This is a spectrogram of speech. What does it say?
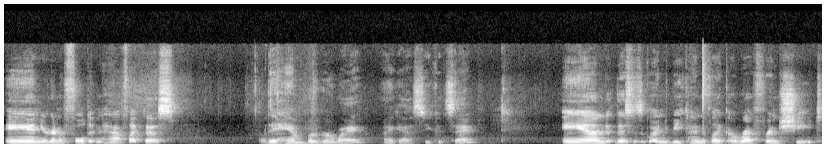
And you're going to fold it in half like this, the hamburger way, I guess you could say. And this is going to be kind of like a reference sheet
